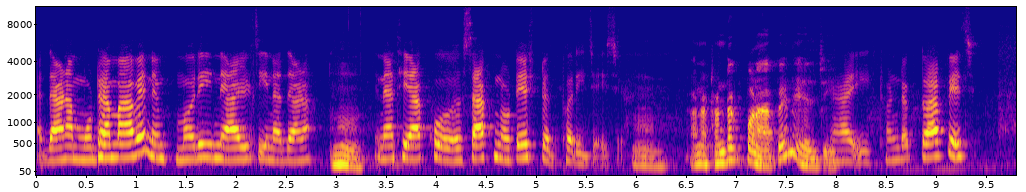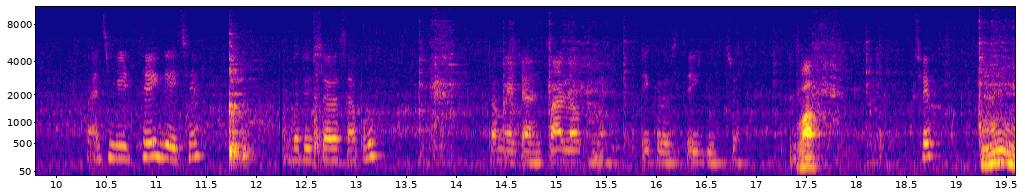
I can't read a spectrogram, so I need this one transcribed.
આ દાણા મોઢામાં આવે ને મરી ને આલચીના દાણા એનાથી આખો શાકનો ટેસ્ટ જ ફરી જાય છે. હમ. અને ઠંડક પણ આપે ને એલચી? હા એ ઠંડક તો આપે જ. પાંચ મિનિટ થઈ ગઈ છે. બધું સરસ આપણું. ટમેટા પાલક ને એક રસ થઈ ગયું છે. વાહ. છે? હમ.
